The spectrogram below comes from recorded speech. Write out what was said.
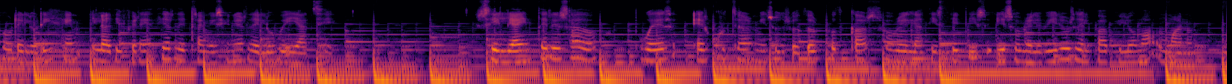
sobre el origen y las diferencias de transmisiones del VIH. Si le ha interesado, puedes escuchar mis otros dos podcasts sobre la cistitis y sobre el virus del papiloma humano.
